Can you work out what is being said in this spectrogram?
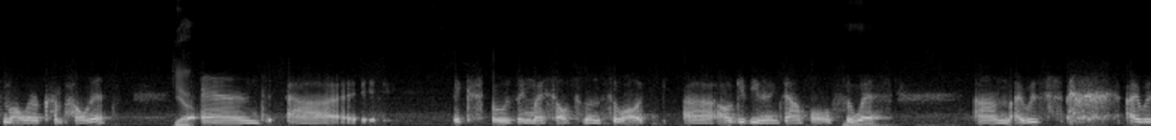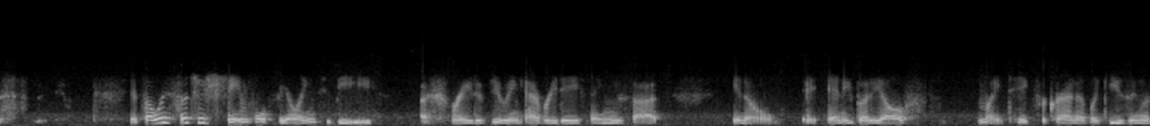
smaller components yeah. and uh, exposing myself to them. So I'll, uh, I'll give you an example. So Mhm. with, um, I was, I was, it's always such a shameful feeling to be afraid of doing everyday things that, you know, anybody else might take for granted, like using the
